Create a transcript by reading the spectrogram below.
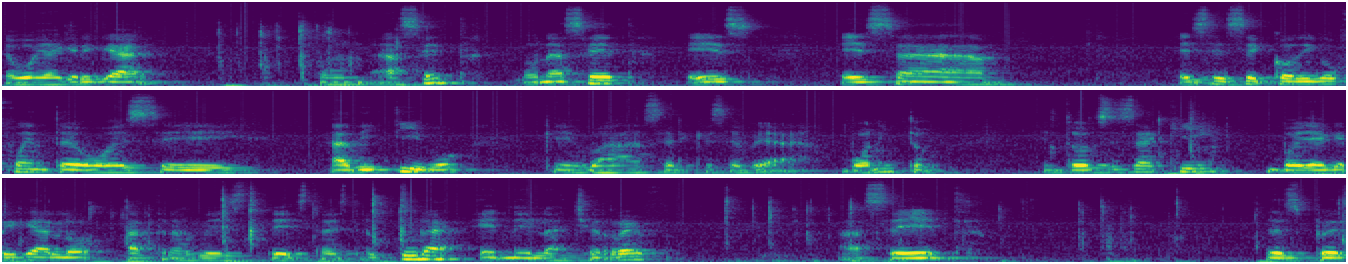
le voy a agregar un asset. Un asset es, esa, es ese código fuente o ese aditivo que va a hacer que se vea bonito. Entonces aquí voy a agregarlo a través de esta estructura en el href asset después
